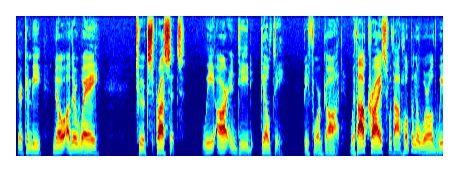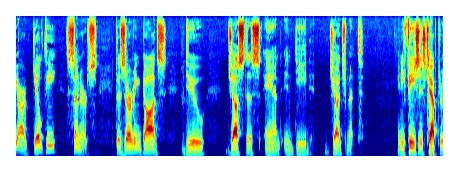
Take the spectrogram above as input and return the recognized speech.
There can be no other way to express it. We are indeed guilty before God. Without Christ, without hope in the world, we are guilty sinners, deserving God's due justice, and indeed judgment. In Ephesians chapter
